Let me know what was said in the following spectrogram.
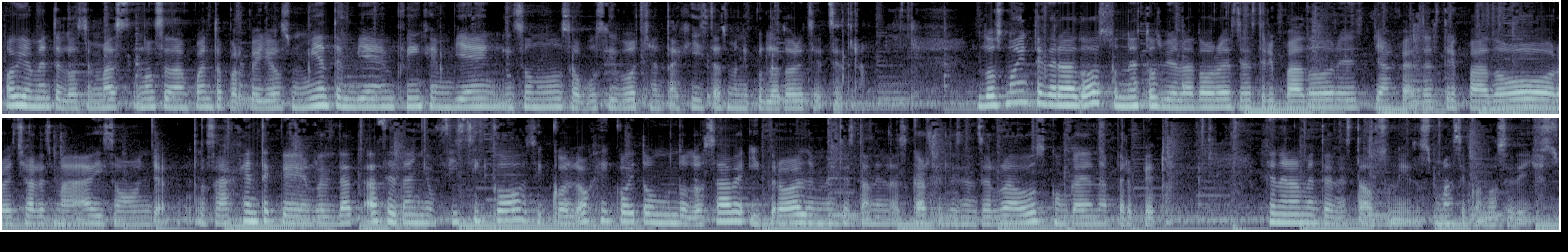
Obviamente los demás no se dan cuenta porque ellos mienten bien, fingen bien y son unos abusivos, chantajistas, manipuladores, etc. Los no integrados son estos violadores, destripadores, Jack el Destripador, Charles Madison, o sea, gente que en realidad hace daño físico, psicológico y todo el mundo lo sabe y probablemente están en las cárceles encerrados con cadena perpetua generalmente en Estados Unidos, más se conoce de ellos.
